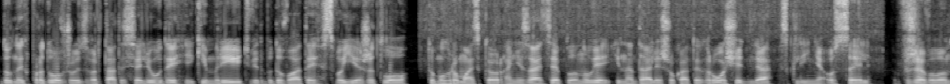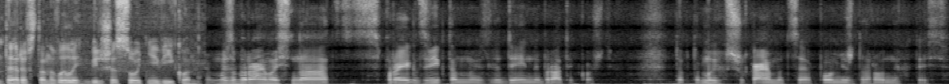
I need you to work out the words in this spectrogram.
до них продовжують звертатися люди, які мріють відбудувати своє житло. Тому громадська організація планує і надалі шукати гроші для скління осель. Вже волонтери встановили більше сотні вікон. Ми збираємось на проєкт з віктами з людей не брати коштів. Тобто ми шукаємо це по міжнародних десь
